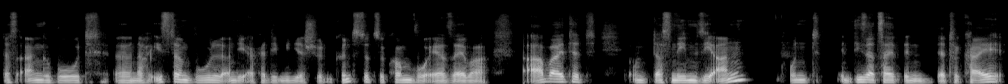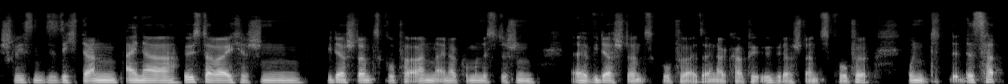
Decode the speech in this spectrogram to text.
das Angebot, äh, nach Istanbul an die Akademie der Schönen Künste zu kommen, wo er selber arbeitet. Und das nehmen sie an. Und in dieser Zeit in der Türkei schließen sie sich dann einer österreichischen Widerstandsgruppe an, einer kommunistischen äh, Widerstandsgruppe, also einer KPÖ-Widerstandsgruppe. Und das hat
